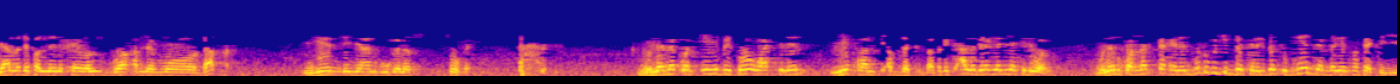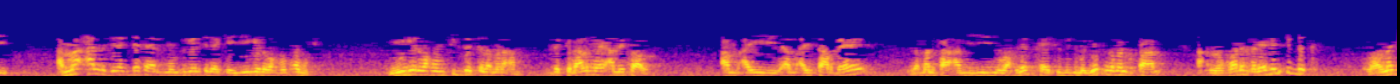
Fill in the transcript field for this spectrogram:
yàlla defal leen xéewal goo xam ne moo dàq ngeen di ñaan gu gën a suufe mu ne nag kon ihbitoo wàcc leen misran ci ab dëkk parce que ci àll bi rek lañ nekk di woon mu leen kon nag fexe leen ba dugg ci dëkk rek dëkk bu ngeen dem da ngeen fa fekk yii amma àll bi rek désert bi moom su ngeen ci nekkee yii ngeen wax boobu amu fi yii ngeen wax moom ci dëkk la mën a am dëkk daal mooy ami tool am ay am ay sardin nga mën faa am yii ñu wax lépp xeetu lu ñu ma yëpp nga mën ko faa am ah loolu koo def da ngay dem ci dëkk loolu nag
